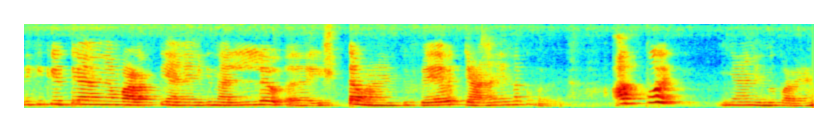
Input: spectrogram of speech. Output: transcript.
എനിക്ക് കിട്ടിയാണ് ഞാൻ വളർത്തിയാണ് എനിക്ക് നല്ല ഇഷ്ടമാണ് എനിക്ക് ഫേവററ്റ് ആണ് എന്നൊക്കെ പറഞ്ഞു. അപ്പോൾ പറയാൻ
